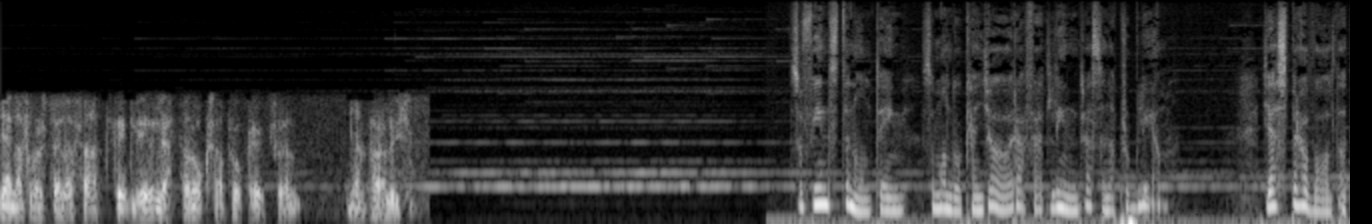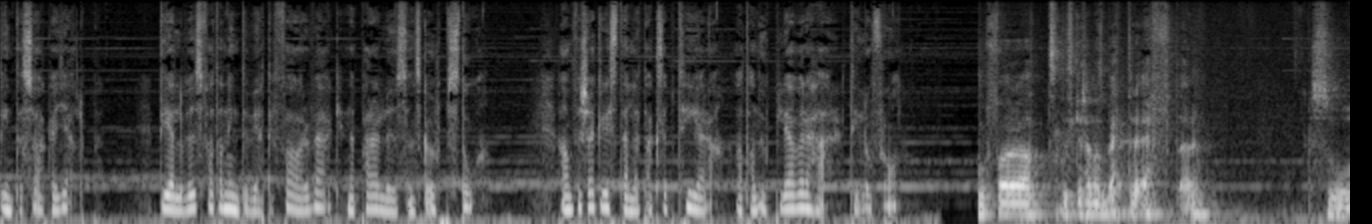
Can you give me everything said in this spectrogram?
gärna föreställa sig att det blir lättare också att råka ut för en, en paralys. så finns det någonting som man då kan göra för att lindra sina problem. Jesper har valt att inte söka hjälp. Delvis för att han inte vet i förväg när paralysen ska uppstå. Han försöker istället acceptera att han upplever det här till och från. För att det ska kännas bättre efter så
